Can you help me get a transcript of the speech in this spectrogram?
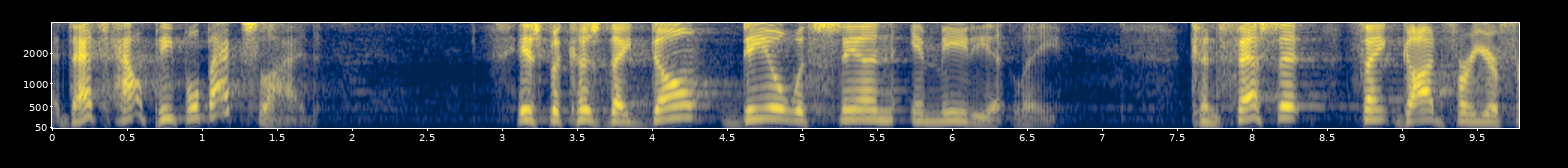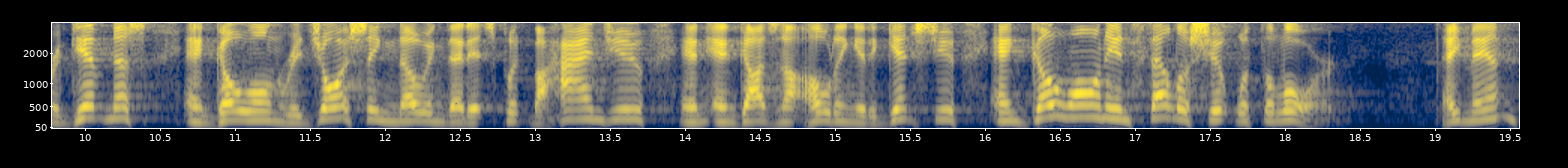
That's how people backslide. It's because they don't deal with sin immediately. confess it, thank God for your forgiveness, and go on rejoicing, knowing that it's put behind you and, and God's not holding it against you, and go on in fellowship with the Lord. Amen?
